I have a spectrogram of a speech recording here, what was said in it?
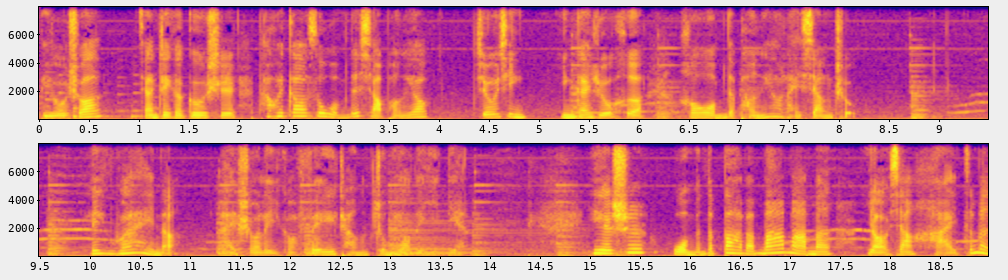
比如说。像这个故事，他会告诉我们的小朋友，究竟应该如何和我们的朋友来相处。另外呢，还说了一个非常重要的一点，也是我们的爸爸妈妈们要向孩子们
